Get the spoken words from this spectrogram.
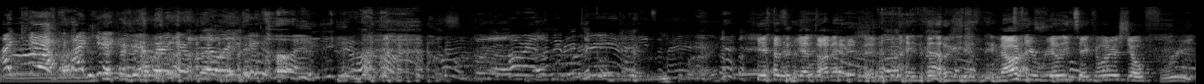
I can't. I can't get it when I get really tickled. He hasn't yet done anything. I know, he doesn't even Now if you really tickle her, she'll freak.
